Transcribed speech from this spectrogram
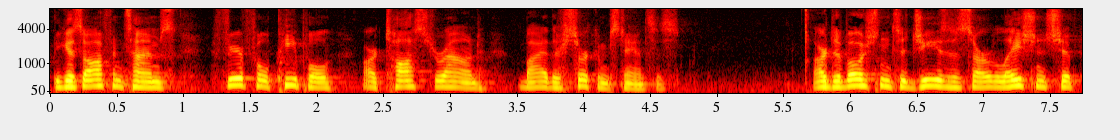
because oftentimes fearful people are tossed around by their circumstances. Our devotion to Jesus, our relationship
